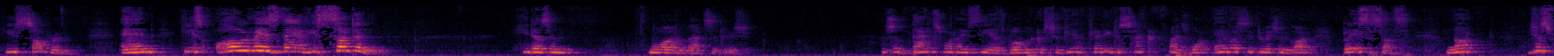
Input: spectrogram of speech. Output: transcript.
He's sovereign. And He's always there. He's certain. He doesn't move out of that situation. And so that is what I see as global Christians. We are ready to sacrifice whatever situation God places us, not just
